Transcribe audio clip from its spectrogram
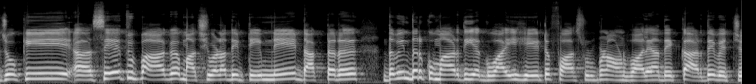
ਜੋ ਕਿ ਸਿਹਤ ਵਿਭਾਗ ਮਾਛੀਵਾੜਾ ਦੀ ਟੀਮ ਨੇ ਡਾਕਟਰ ਦਵਿੰਦਰ ਕੁਮਾਰ ਦੀ ਅਗਵਾਈ ਹੇਠ ਫਾਸਟ ਫੂਡ ਬਣਾਉਣ ਵਾਲਿਆਂ ਦੇ ਘਰ ਦੇ ਵਿੱਚ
